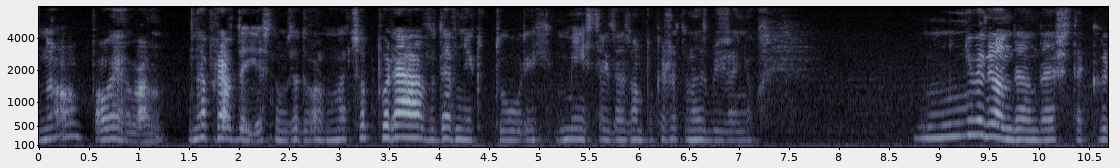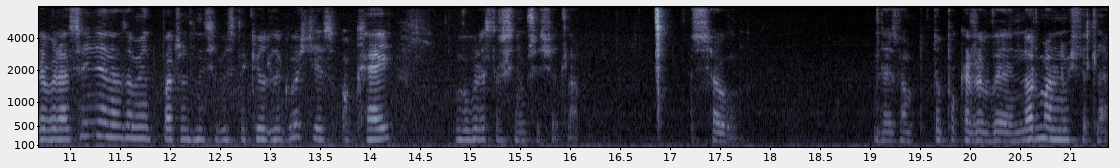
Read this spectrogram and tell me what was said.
No, powiem Wam, naprawdę jestem zadowolona. Co prawda w niektórych miejscach, zaraz Wam pokażę to na zbliżeniu, nie wygląda on aż tak rewelacyjnie, natomiast patrząc na siebie z takiej odległości jest ok. W ogóle strasznie prześwietla. So, teraz Wam to pokażę w normalnym świetle,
